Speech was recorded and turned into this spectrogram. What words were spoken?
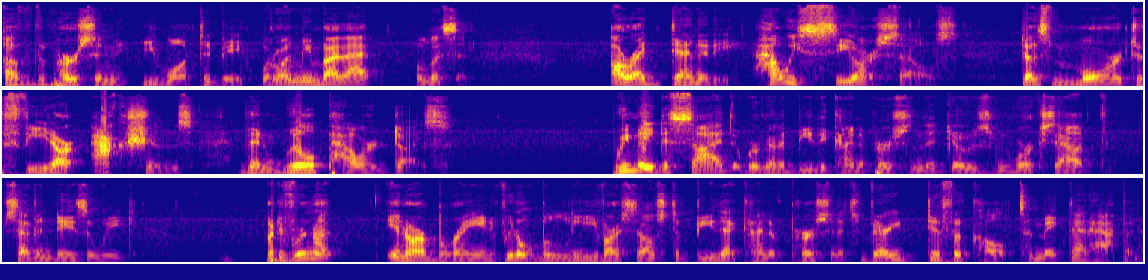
of the person you want to be. What do I mean by that? Well, listen, our identity, how we see ourselves, does more to feed our actions than willpower does. We may decide that we're going to be the kind of person that goes and works out seven days a week, but if we're not in our brain, if we don't believe ourselves to be that kind of person, it's very difficult to make that happen.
